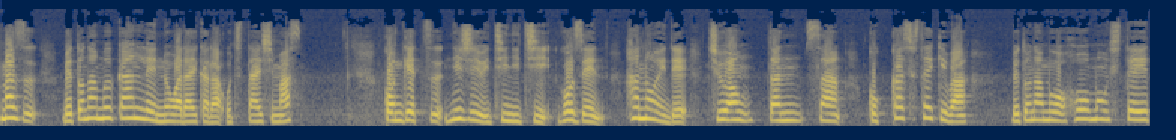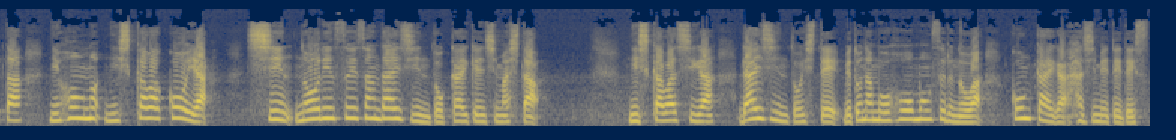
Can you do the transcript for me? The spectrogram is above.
まずベトナム関連の話題からお伝えします。今月21日午前ハノイでチュオン・ダンさん国家主席はベトナムを訪問していた日本の西川光也新農林水産大臣と会見しました。西川氏が大臣としてベトナムを訪問するのは今回が初めてです。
